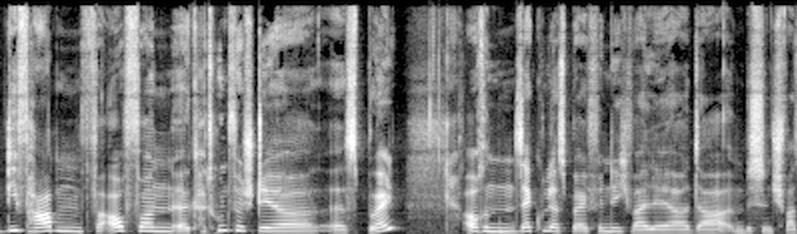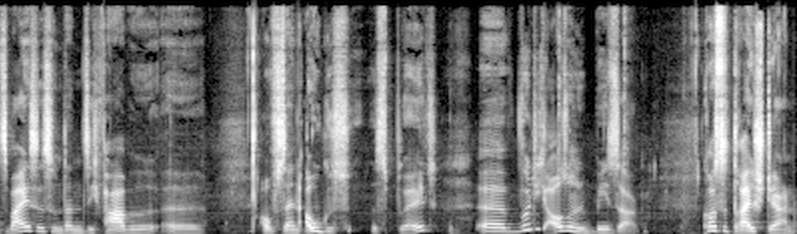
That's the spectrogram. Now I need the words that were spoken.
die Farben auch von äh, Cartoonfish, der äh, Spray. Auch ein sehr cooler Spray, finde ich, weil er da ein bisschen schwarz-weiß ist und dann sich Farbe äh, auf sein Auge sprayt. Äh, Würde ich auch so eine B sagen. Kostet 3 Sterne.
